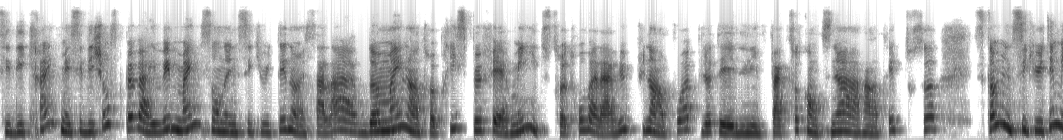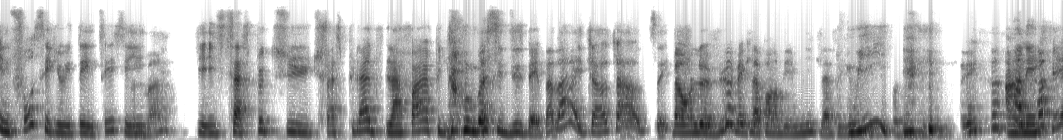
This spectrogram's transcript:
c'est des craintes, mais c'est des choses qui peuvent arriver même si on a une sécurité d'un salaire. Demain, l'entreprise peut fermer et tu te retrouves à la rue, plus d'emploi, puis là, les factures continuent à rentrer, tout ça. C'est comme une sécurité, mais une fausse sécurité. Tu sais, ça se peut que tu ne fasses plus l'affaire, puis ton boss, il dise ben, bye bye, ciao, ciao. Tu ben, on l'a vu avec la pandémie, la sécurité. Oui, en effet.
